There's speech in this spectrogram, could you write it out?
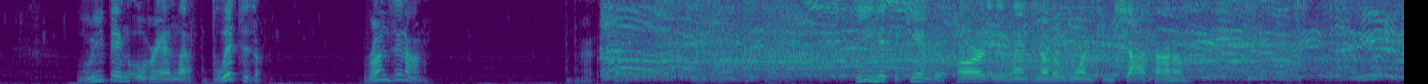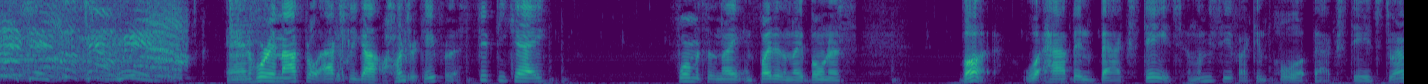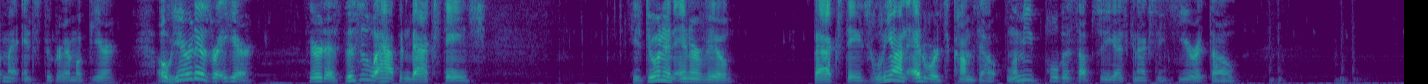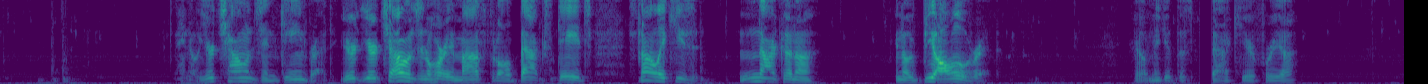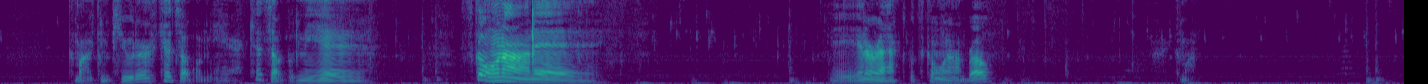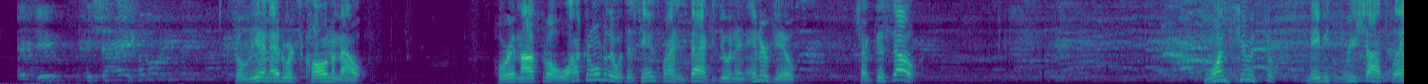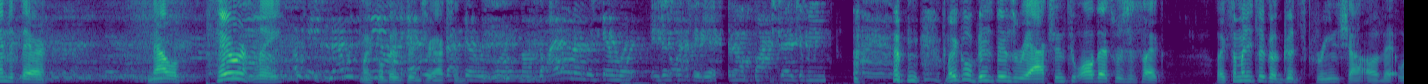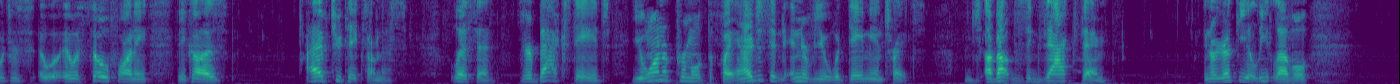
Leaping overhand left, blitzes him, runs in on him. He hit the canvas hard and then lands another one, two shots on him. And Jorge Masvidal actually got 100k for this, 50k, performance of the night and fight of the night bonus. But what happened backstage. And let me see if I can pull up backstage. Do I have my Instagram up here? Oh, here it is right here. Here it is. This is what happened backstage. He's doing an interview backstage. Leon Edwards comes out. Let me pull this up so you guys can actually hear it, though. I know you're challenging Gamebred. You're you're challenging Jorge Masvidal backstage. It's not like he's not gonna, you know, be all over it. Here, let me get this back here for you. Come on, computer. Catch up with me here. Catch up with me here. What's going on, hey? Hey, interact. What's going on, bro? come on. So Leon Edwards calling him out. Jorge Masvidal walking over there with his hands behind his back. He's doing an interview. Check this out. One, two, th- maybe three shots landed there. Now, apparently, Michael Bisping's reaction. I don't understand what just happened here. Backstage, I mean. Michael Bisping's reaction to all this was just like, like somebody took a good screenshot of it, which was it, it was so funny because I have two takes on this. Listen, you're backstage, you want to promote the fight, and I just did an interview with Damian Trites about this exact thing. You know, you're at the elite level,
